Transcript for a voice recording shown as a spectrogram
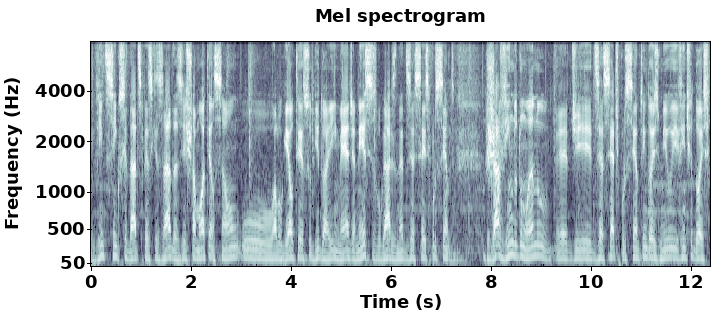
25 cidades pesquisadas e chamou atenção o aluguel ter subido aí em média nesses lugares, né, 16%. Uhum. Já vindo de um ano eh, de 17% em 2022.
